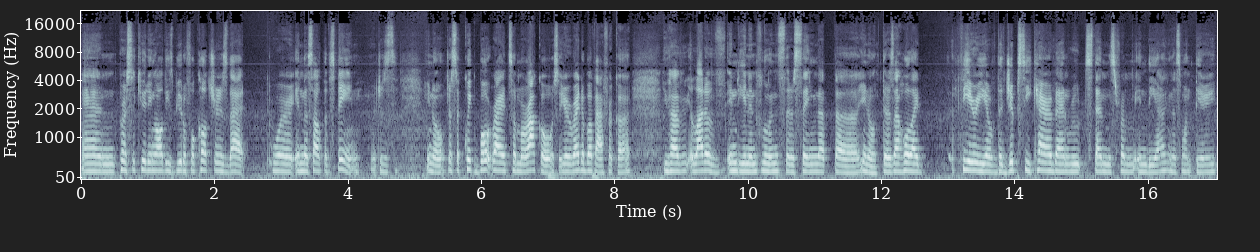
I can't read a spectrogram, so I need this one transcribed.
and persecuting all these beautiful cultures that were in the south of Spain, which is, you know, just a quick boat ride to Morocco. So you're right above Africa. You have a lot of Indian influence. They're saying that, the, you know, there's that whole like, theory of the gypsy caravan route stems from India, and that's one theory.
